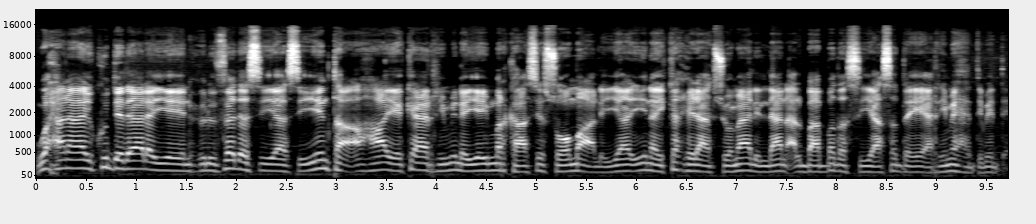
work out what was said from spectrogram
waxaana ay ku dadaalayeen xulufada siyaasiyiinta ahaa ee ka arriminayay markaasi soomaaliya inay ka xidhaan somalilan albaabada siyaasadda ee arrimaha dibadda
